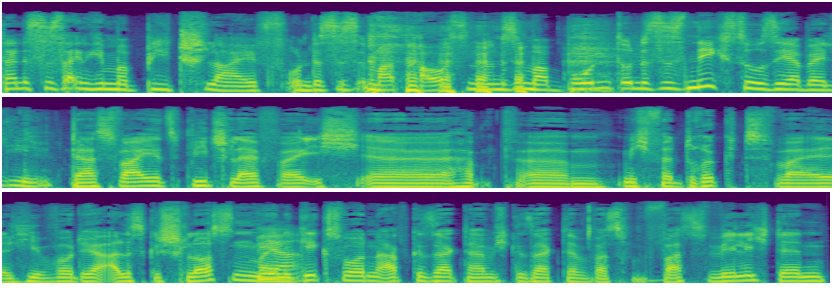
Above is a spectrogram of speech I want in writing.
dann ist es eigentlich immer Beachlife und es ist immer draußen und es ist immer bunt und es ist nicht so sehr Berlin. Das war jetzt Beachlife, weil ich äh, habe ähm, mich verdrückt, weil hier wurde ja alles geschlossen, meine Ja. Gigs wurden abgesagt, da habe ich gesagt, ja, was was will ich denn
